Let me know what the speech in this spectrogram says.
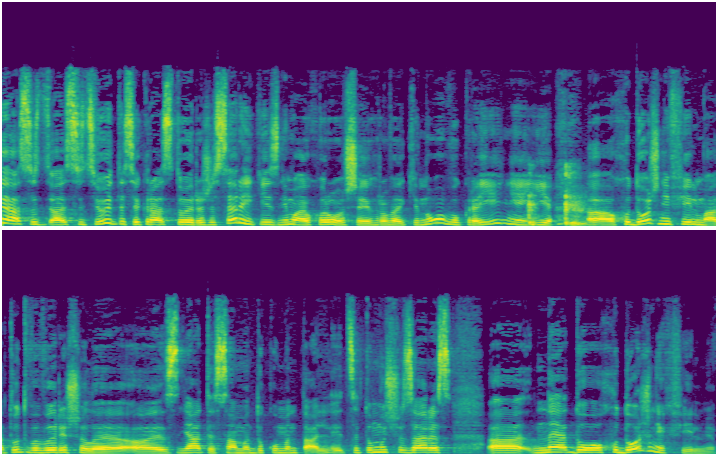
асо- асоціюєтесь якраз з той режисер, який знімає хороше ігрове кіно в Україні і художні фільми. А тут ви вирішили зняти саме документальний. Це тому, що зараз не до художніх фільмів,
